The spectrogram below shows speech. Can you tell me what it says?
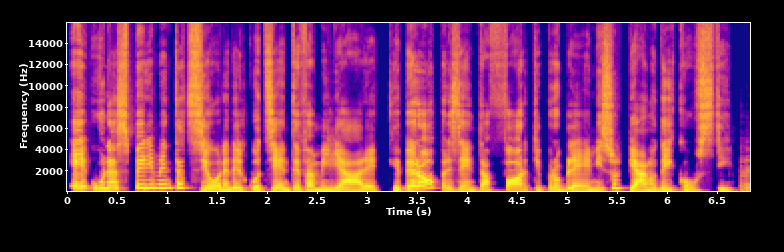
e una sperimentazione del quoziente familiare, che però presenta forti problemi sul piano dei costi.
